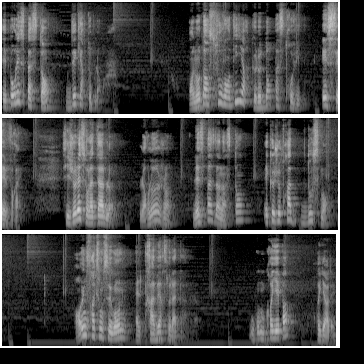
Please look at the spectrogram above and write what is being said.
et pour l'espace-temps des cartes blanches. On entend souvent dire que le temps passe trop vite, et c'est vrai. Si je laisse sur la table l'horloge, l'espace d'un instant, et que je frappe doucement, en une fraction de seconde, elle traverse la table. Vous ne me croyez pas? Regardez,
